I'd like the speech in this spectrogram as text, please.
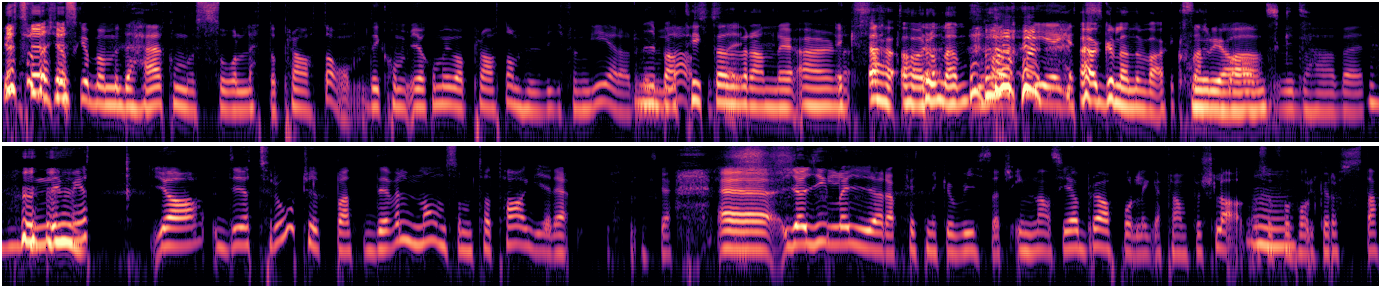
jag trodde att jag skulle bara, men det här kommer vara så lätt att prata om. Det kom, jag kommer ju bara prata om hur vi fungerar. Ni hur bara tittade varandra i öron, Exakt. öronen. Eget Ögonen var koreanskt. vi behöver. Nej, men jag, ja, det, jag tror typ att det är väl någon som tar tag i det Jag. Eh, jag gillar ju att göra fett mycket research innan så jag är bra på att lägga fram förslag och så får folk rösta.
